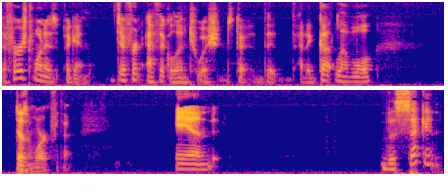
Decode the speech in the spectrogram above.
the first one is, again, different ethical intuitions that, that at a gut level doesn't work for them. And the second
